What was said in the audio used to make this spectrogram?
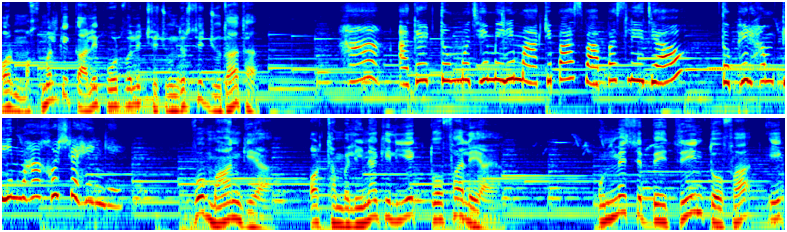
اور مخمل کے کالے کوٹ والے چچوندر سے جدا تھا۔ ہاں اگر تم مجھے میری ماں کے پاس واپس لے جاؤ تو پھر ہم تین وہاں خوش رہیں گے۔ وہ مان گیا اور تھمبلینا کے لیے ایک تحفہ لے آیا۔ ان میں سے بہترین تحفہ ایک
